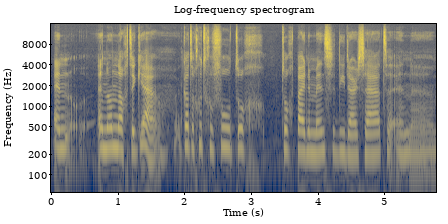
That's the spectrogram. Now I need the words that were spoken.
En, en dan dacht ik, ja, ik had een goed gevoel toch, toch bij de mensen die daar zaten. En ehm,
